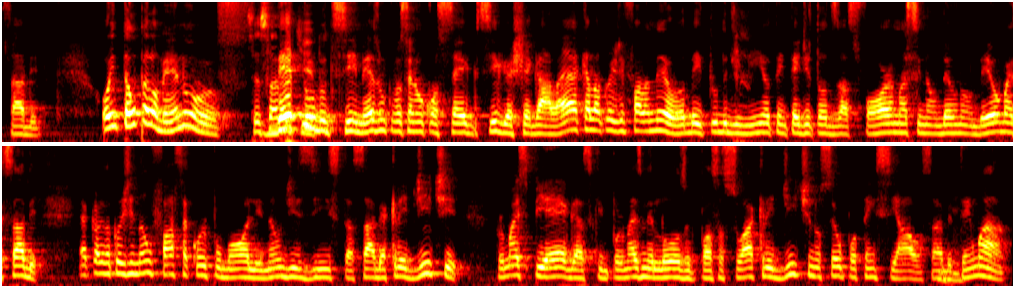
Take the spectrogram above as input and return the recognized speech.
sabe? Ou então, pelo menos, dê que... tudo de si, mesmo que você não consiga chegar lá. É aquela coisa de falar, meu, eu dei tudo de mim, eu tentei de todas as formas, se não deu, não deu, mas sabe? É aquela coisa de não faça corpo mole, não desista, sabe? Acredite, por mais piegas, que por mais meloso que possa soar, acredite no seu potencial, sabe? Uhum. Tem uma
